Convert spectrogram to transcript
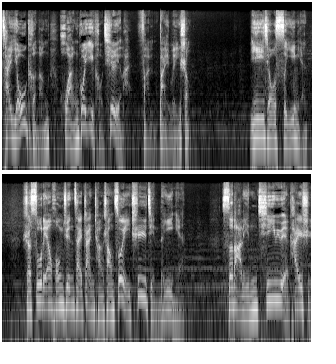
才有可能缓过一口气来。反败为胜。一九四一年，是苏联红军在战场上最吃紧的一年。斯大林七月开始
